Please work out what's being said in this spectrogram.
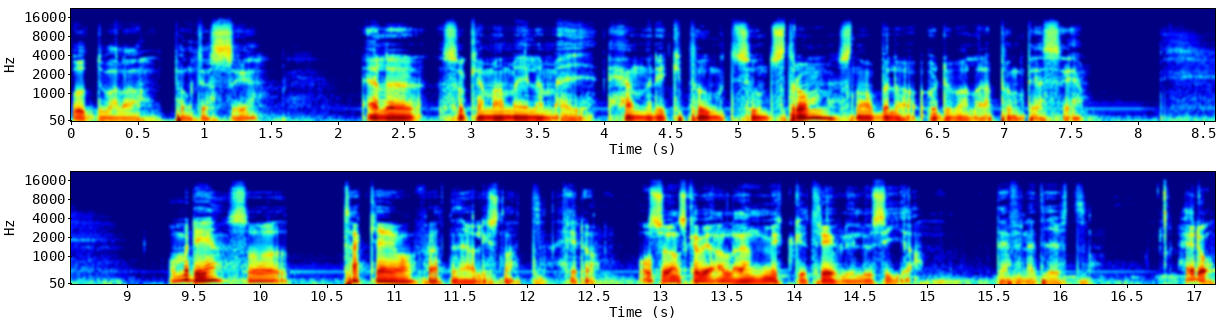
uddevalla.se Eller så kan man mejla mig henrik.sundström uddevalla.se Och med det så tackar jag för att ni har lyssnat. Hej då. Och så önskar vi alla en mycket trevlig Lucia. Definitivt. Hej då.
